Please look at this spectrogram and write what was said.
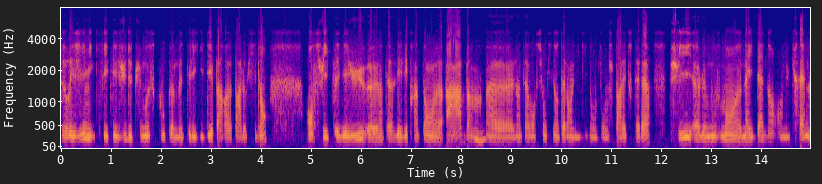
régime qui étaient vus depuis Moscou comme téléguidés par l'Occident. Ensuite, il y a eu euh, les, printemps euh, arabes, mhm. euh, l'intervention occidentale en Libye dont, je parlais tout à l'heure, puis le mouvement Maïdan en, Ukraine,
